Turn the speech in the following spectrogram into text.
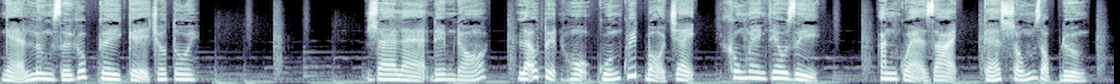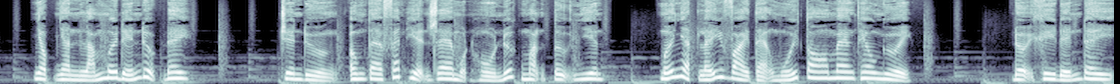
ngã lưng dưới gốc cây kể cho tôi. Ra là đêm đó, lão tuyệt hộ cuống quýt bỏ chạy, không mang theo gì, ăn quả dại, cá sống dọc đường. Nhọc nhằn lắm mới đến được đây. Trên đường, ông ta phát hiện ra một hồ nước mặn tự nhiên, mới nhặt lấy vài tảng muối to mang theo người. Đợi khi đến đây,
